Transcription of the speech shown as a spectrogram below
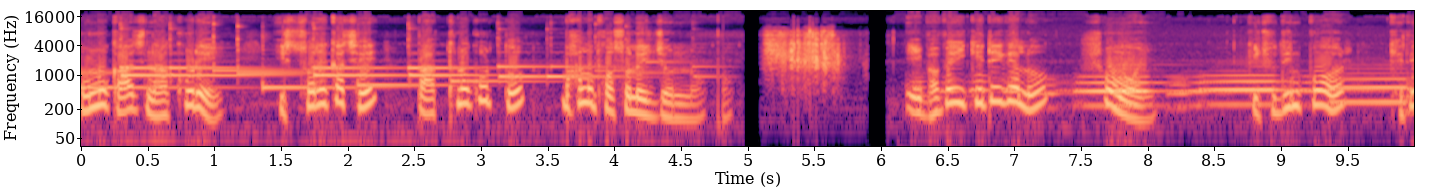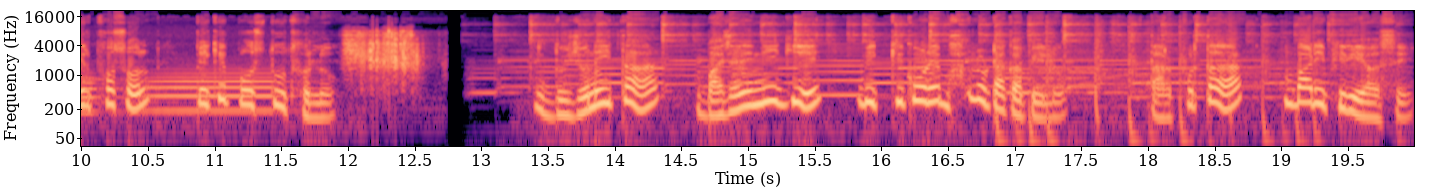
কোনো কাজ না করে ঈশ্বরের কাছে প্রার্থনা করত ভালো ফসলের জন্য। এভাবেই কেটে গেল সময়। কিছুদিন পর ক্ষেতের ফসল পেকে প্রস্তুত হলো। দুজনেই তা বাজারে নিয়ে গিয়ে বিক্রি করে ভালো টাকা পেল। তারপর তারা বাড়ি ফিরে আসে।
